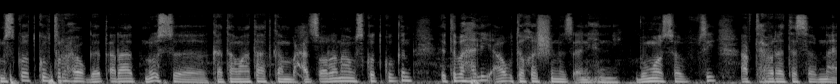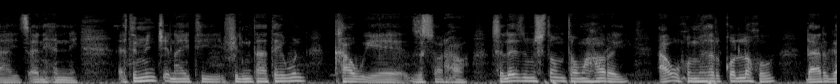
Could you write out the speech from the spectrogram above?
ምስ ከድኩ ኣብቲ ርሑቕ ገጠራት ንኡስ ከተማታት ከም በዓል ጾሮና ምስ ከድኩ ግን እቲ ባህሊ ኣብኡ ተኸሺኑ ጸኒሕኒ ብሞሶብሲ ኣብቲ ሕብረተሰብና እዩ ጸኒሕኒ እቲ ምንጪ ናይቲ ፊልምታተይ እውን ካብኡ እየ ዝሰርሖ። ስለዚ ምስቶም ተማሃሮይ ኣብኡ ክምህር ከለኹ ዳርጋ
